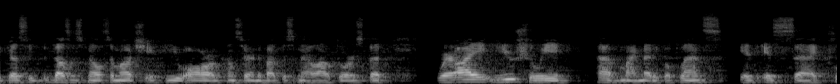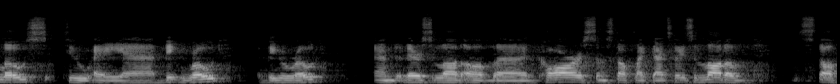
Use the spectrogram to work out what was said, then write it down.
because it doesn't smell so much if you are concerned about the smell outdoors. But where I usually have my medical plants, it is uh, close to a uh, big road, a bigger road, and there's a lot of uh, cars and stuff like that. So it's a lot of stuff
